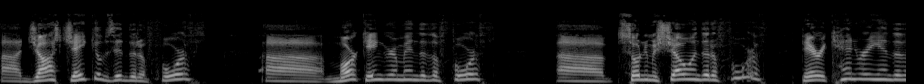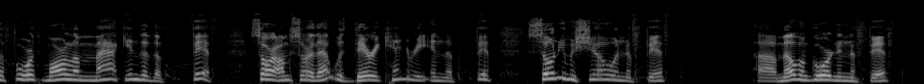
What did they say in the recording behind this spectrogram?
uh, Josh Jacobs into the fourth. Uh, Mark Ingram into the fourth uh, Sony Michel into the fourth, Derrick Henry into the fourth, Marlon Mack into the fifth. Sorry, I'm sorry, that was Derrick Henry in the fifth, Sony Michel in the fifth, uh, Melvin Gordon in the fifth,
